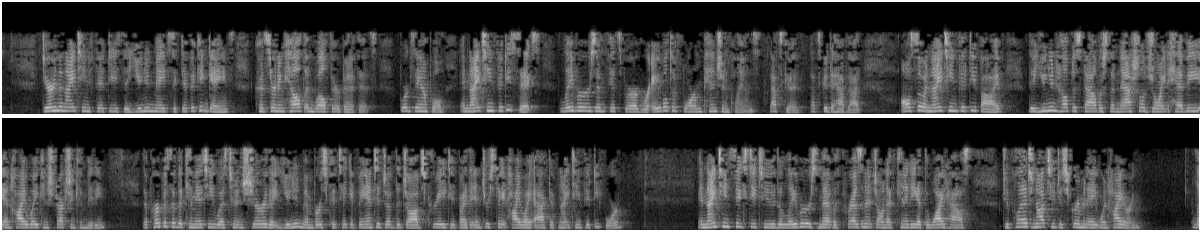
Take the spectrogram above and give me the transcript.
During the 1950s, the union made significant gains concerning health and welfare benefits. For example, in 1956, laborers in Pittsburgh were able to form pension plans. That's good. That's good to have that. Also in 1955, the union helped establish the National Joint Heavy and Highway Construction Committee the purpose of the committee was to ensure that union members could take advantage of the jobs created by the Interstate Highway Act of 1954. In 1962, the laborers met with President John F. Kennedy at the White House to pledge not to discriminate when hiring.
